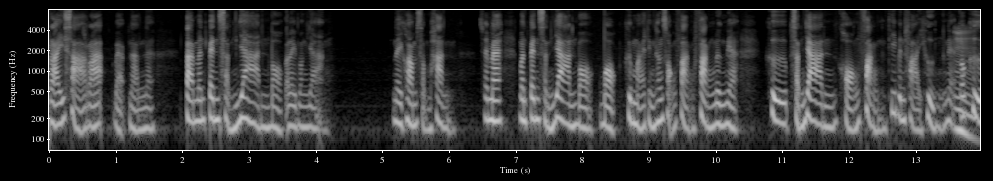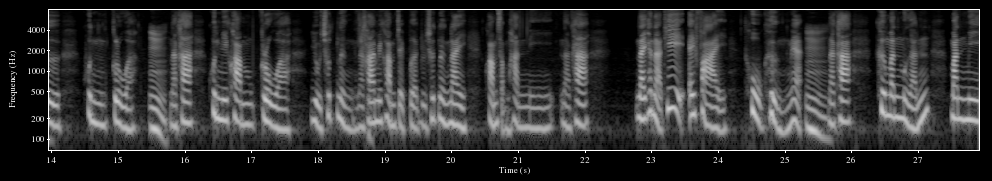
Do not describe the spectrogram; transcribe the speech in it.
ไร้สาระแบบนั้นนะแต่มันเป็นสัญญาณบอกอะไรบางอย่าง ในความสัมพันธ์ใช่ไหมมันเป็นสัญญาณบอกบอกคือหมายถึงทั้งสองฝั่งฝั่งหนึ่งเนี่ย คือสัญญาณของฝั่งที่เป็นฝ่ายหึงเนี่ยอืมก็คือคุณกลัวอืมนะคะ คุณมีความกลัวอยู่ชุดหนึ่งนะครัคะบมีความเจ็บเปิดอยู่ชุดหนึ่งในความสัมพันธ์นี้นะคะ ในขณะที่ไอ้ฝ่ายถูกหึงเนี่ยอืมนะคะ คือมันเหมือนมันมี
